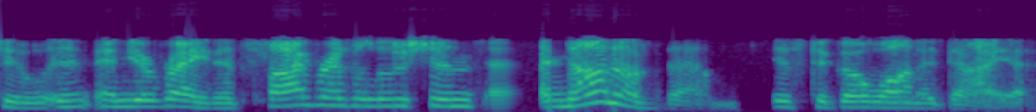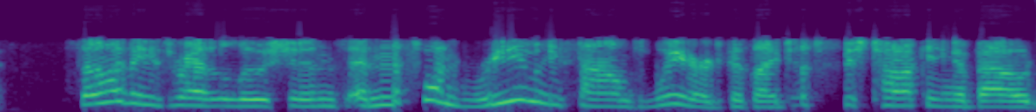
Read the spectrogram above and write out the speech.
to. And, and you're right, it's five resolutions, and none of them is to go on a diet. Some of these resolutions, and this one really sounds weird because I just finished talking about,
